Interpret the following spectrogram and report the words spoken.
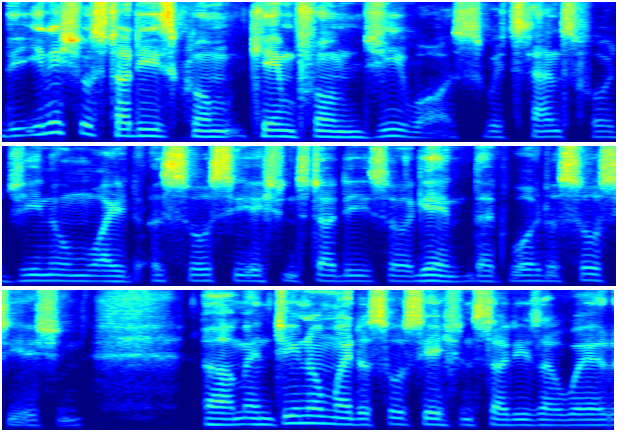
the initial studies from, came from GWAS, which stands for Genome-Wide Association Studies. So again, that word association. Um, and genome-wide association studies are where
